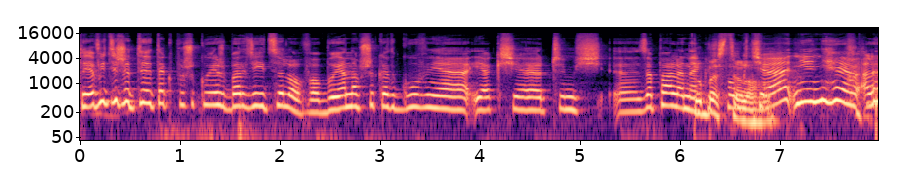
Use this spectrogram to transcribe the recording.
To ja widzę, że ty tak poszukujesz bardziej celowo, bo ja na przykład głównie jak się czymś e, zapalę na To jakimś punkcie, nie, nie, ale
